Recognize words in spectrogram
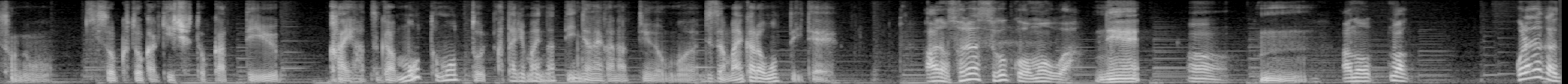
その規則とか機種とかっていう開発がもっともっと当たり前になっていいんじゃないかなっていうのも実は前から思っていて。あでもそれはすごく思うわ。ね。うん。うん。あのまあこれなんか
